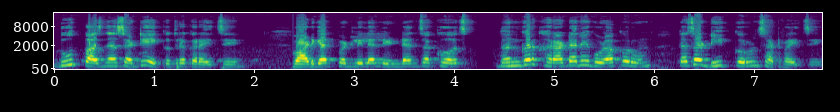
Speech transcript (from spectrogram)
दूध पाजण्यासाठी एकत्र करायचे. वाडग्यात पडलेल्या लेंड्यांचा खच धनगर खराट्याने गोळा करून त्याचा ढीक करून साठवायचे.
